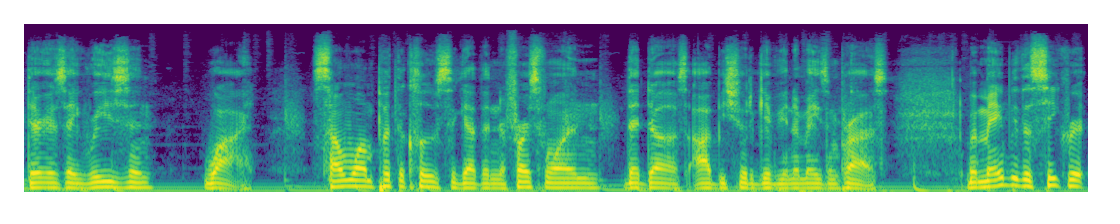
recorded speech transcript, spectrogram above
There is a reason why. Someone put the clues together, and the first one that does, I'll be sure to give you an amazing prize. But maybe the secret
